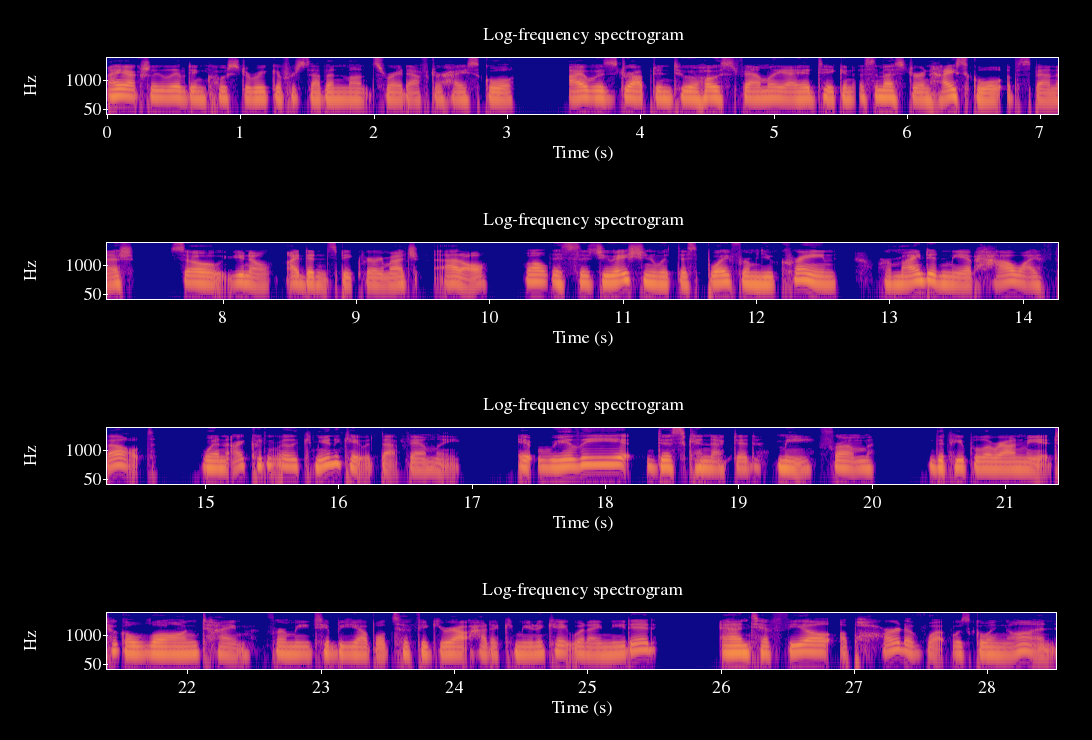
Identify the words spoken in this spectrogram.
I actually lived in Costa Rica for seven months right after high school, I was dropped into a host family. I had taken a semester in high school of Spanish. So, you know, I didn't speak very much at all. Well, this situation with this boy from Ukraine reminded me of how I felt when I couldn't really communicate with that family. It really disconnected me from the people around me. It took a long time for me to be able to figure out how to communicate what I needed and to feel a part of what was going on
